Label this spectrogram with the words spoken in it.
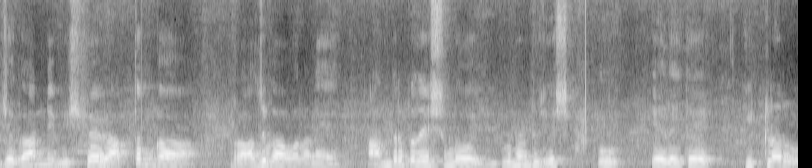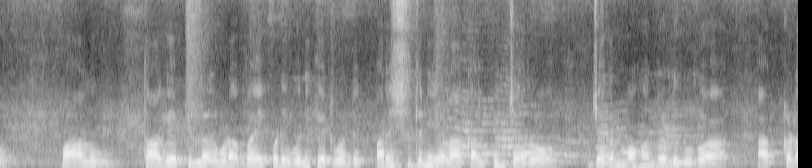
జగాన్ని విశ్వవ్యాప్తంగా రాజు కావాలనే ఆంధ్రప్రదేశ్లో ఇంప్లిమెంట్ చేసుకు ఏదైతే హిట్లరు పాలు తాగే పిల్లలు కూడా భయపడి వణికేటువంటి పరిస్థితిని ఎలా కల్పించారో జగన్మోహన్ రెడ్డి కూడా అక్కడ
